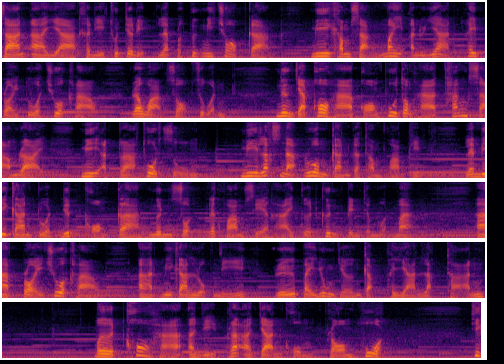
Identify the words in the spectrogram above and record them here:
ศาลอาญาคดีทุจริต และประพฤติมิชอบกลาง มีคำสั่งไม่อนุญาตให้ปล่อยตัวชั่วคราว ระหว่างสอบสวน เนื่องจากข้อหาของผู้ต้องหาทั้ง 3 ราย มีอัตราโทษสูง มีลักษณะร่วมกันกระทำความผิด และมีการตรวจยึดของกลางเงินสด และความเสียหายเกิดขึ้นเป็นจำนวนมาก หากปล่อยชั่วคราว อาจมีการหลบหนีหรือไปยุ่งเหยิงกับพยานหลักฐาน เปิดข้อหาอดีตพระอาจารย์คมพร้อมพวก ที่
